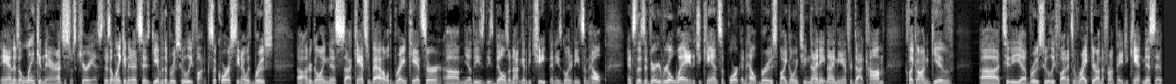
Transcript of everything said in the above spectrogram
and there's a link in there. I just was curious. There's a link in there that says give to the Bruce Hooley Fund. Because, of course, you know, with Bruce uh, undergoing this uh, cancer battle with brain cancer, um, you know, these, these bills are not going to be cheap and he's going to need some help. And so there's a very real way that you can support and help Bruce by going to 989theanswer.com. Click on give uh, to the uh, Bruce Hooley Fund. It's right there on the front page. You can't miss it.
